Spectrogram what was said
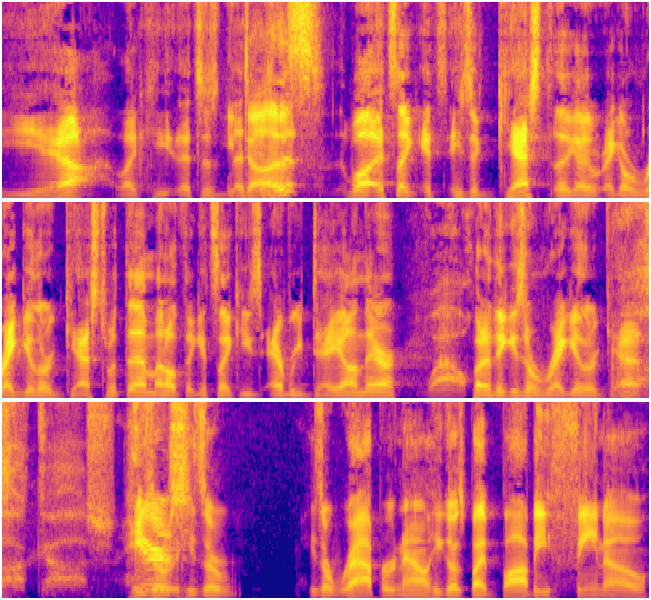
Yeah, like he that's his. He that's- does? that- well, it's like it's he's a guest, like a like a regular guest with them. I don't think it's like he's every day on there. Wow. But I think he's a regular guest. Oh gosh. He's a, he's a he's a rapper now. He goes by Bobby Feeno.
